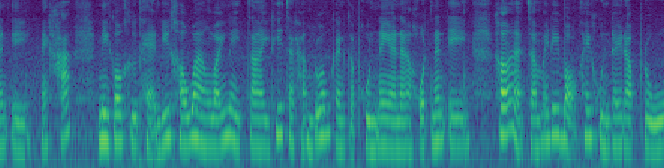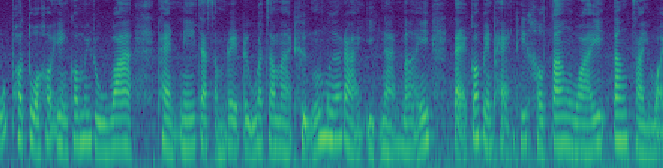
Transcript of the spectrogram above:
นั่นเองนะคะ นี่ก็คือแผนที่เขาวางไว้ในใจที่จะทำร่วมกันกับคุณในอนาคตนั่นเอง เขาอาจจะไม่ได้บอกให้คุณได้รับรู้ เพราะตัวเขาเองก็ไม่รู้ว่า แผนนี้จะสำเร็จหรือว่าจะมาถึงเมื่อไหร่อีกนานไหม แต่ก็เป็นแผนที่เขาตั้งไว้ตั้งใจไว้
